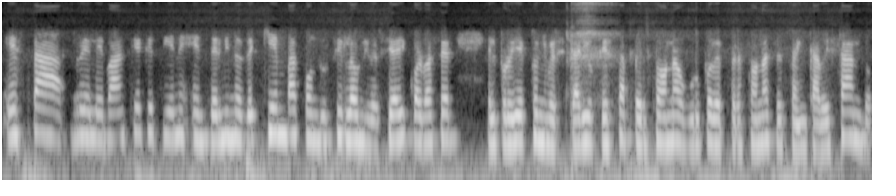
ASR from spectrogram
esta relevancia que tiene en términos de quién va a conducir la universidad y cuál va a ser el proyecto universitario que esta persona o grupo de personas está encabezando.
